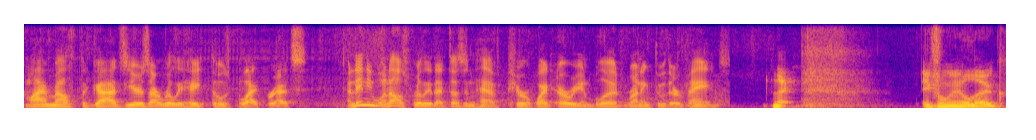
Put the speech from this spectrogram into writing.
my mouth to God's ears, I really hate those black rats. And anyone else, really, that doesn't have pure white Aryan blood running through their veins. Nee. Ik vond het heel leuk.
